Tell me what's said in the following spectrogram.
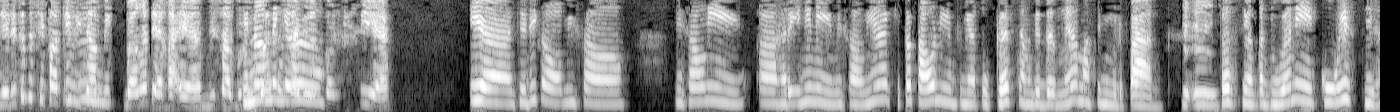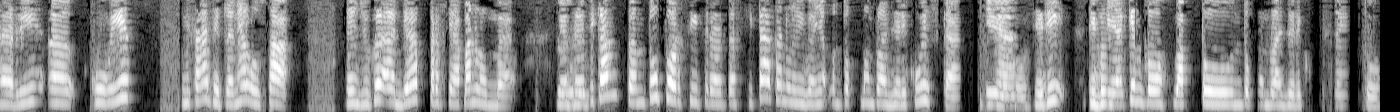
jadi itu sifatnya hmm. dinamik banget ya kak ya, bisa berubah dinamik, sesuai ya. dengan kondisi ya. Iya, jadi kalau misal misal nih uh, hari ini nih misalnya kita tahu nih punya tugas yang deadline-nya masih minggu depan. Mm-hmm. Terus yang kedua nih kuis di hari uh, kuis misalnya deadline-nya lusa dan juga ada persiapan lomba. Ya berarti kan tentu porsi prioritas kita akan lebih banyak untuk mempelajari kuis kan. Iya. Yeah. Gitu. Jadi dibanyakin tuh waktu untuk mempelajari kuisnya itu.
